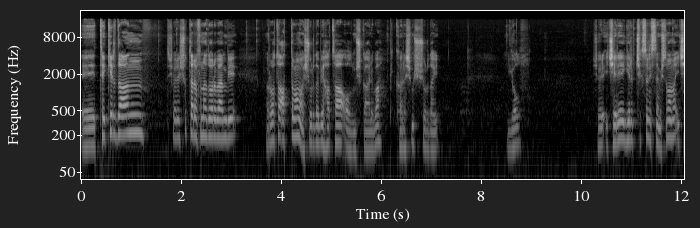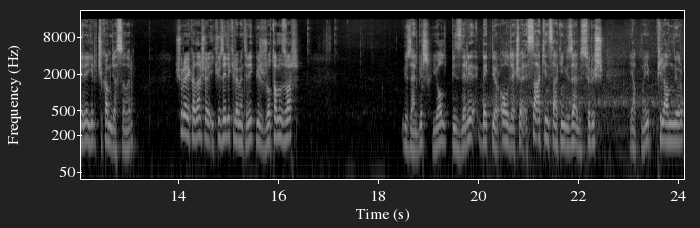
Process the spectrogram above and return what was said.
e, Tekirdağ'ın şöyle şu tarafına doğru ben bir rota attım ama şurada bir hata olmuş galiba. Bir karışmış şurada yol. Şöyle içeriye girip çıksın istemiştim ama içeriye girip çıkamayacağız sanırım. Şuraya kadar şöyle 250 kilometrelik bir rotamız var. Güzel bir yol bizleri bekliyor. Olacak şöyle sakin sakin güzel bir sürüş yapmayı planlıyorum.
